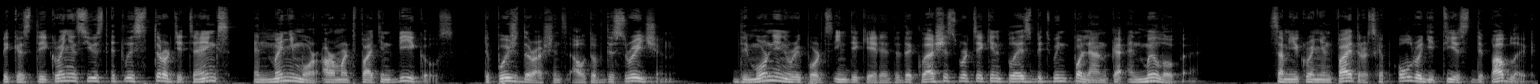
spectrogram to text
because the Ukrainians used at least 30 tanks and many more armored fighting vehicles, to push the Russians out of this region. The morning reports indicated that the clashes were taking place between Polyanka and Mylove. Some Ukrainian fighters have already teased the public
